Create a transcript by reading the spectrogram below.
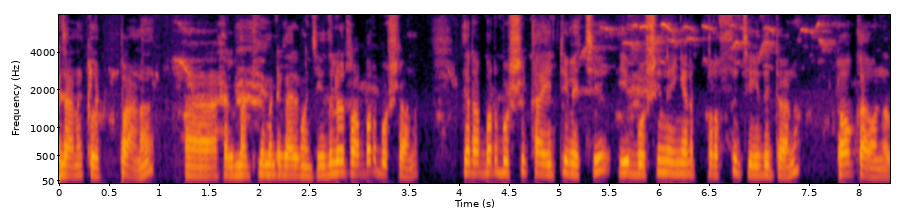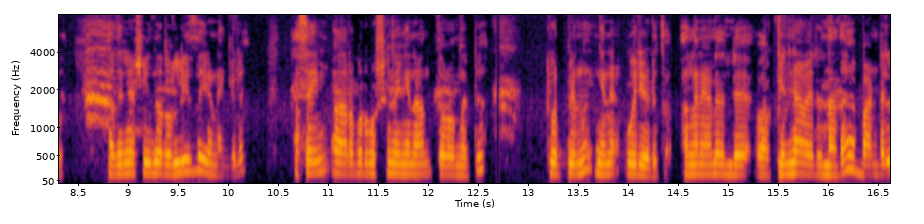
ഇതാണ് ക്ലിപ്പാണ് ഹെൽമെറ്റിൽ മറ്റു കാര്യങ്ങൾ ചെയ്യും ഇതിലൊരു റബ്ബർ ബുഷാണ് ഈ റബ്ബർ ബുഷ് കയറ്റി വെച്ച് ഈ ബുഷിനെ ഇങ്ങനെ പ്രസ് ചെയ്തിട്ടാണ് ലോക്ക് ആവുന്നത്. അതിനുശേഷം ഇത് റിലീസ് ചെയ്യണമെങ്കിൽ സെയിം റബ്ബർ ബുഷിനെ ഇങ്ങനെ തുറന്നിട്ട് ക്ലിപ്പിൽ നിന്ന് ഇങ്ങനെ ഉരിയെടുക്കുക അങ്ങനെയാണ് ഇതിന്റെ വർക്ക് പിന്നെ വരുന്നത് ബണ്ടിൽ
